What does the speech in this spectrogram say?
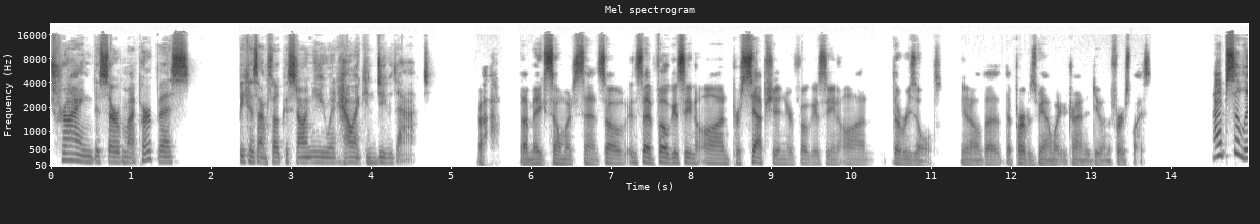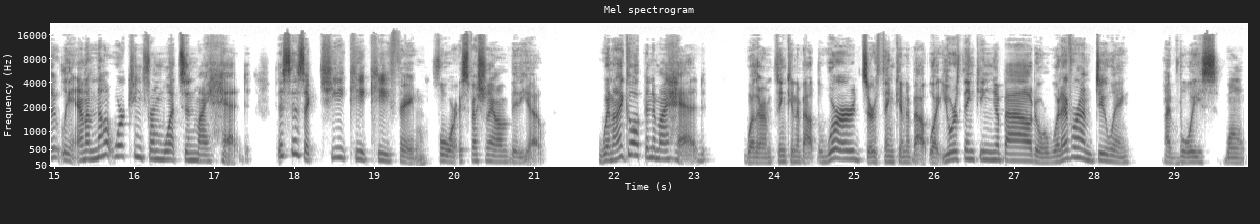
trying to serve my purpose because I'm focused on you and how I can do that. Ah, that makes so much sense. So instead of focusing on perception, you're focusing on the result, you know, the the purpose behind what you're trying to do in the first place. Absolutely. And I'm not working from what's in my head. This is a key, key, key thing for, especially on video. When I go up into my head, whether I'm thinking about the words or thinking about what you're thinking about or whatever I'm doing, my voice won't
